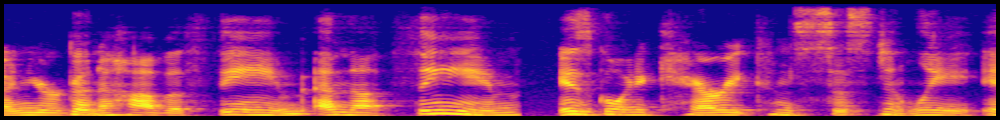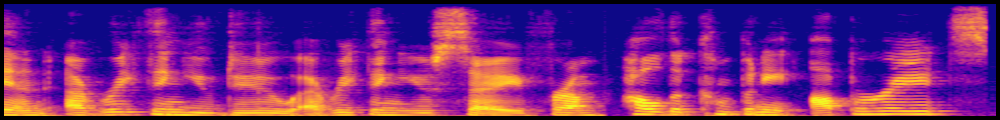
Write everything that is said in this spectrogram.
and you're going to have a theme, and that theme is going to carry consistently in everything you do, everything you say, from how the company operates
